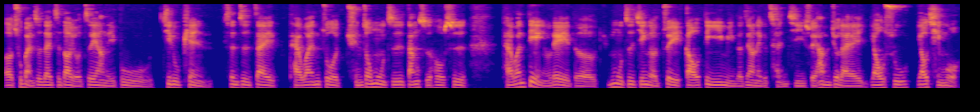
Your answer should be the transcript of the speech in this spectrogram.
呃，出版社在知道有这样的一部纪录片，甚至在台湾做群众募资，当时候是台湾电影类的募资金额最高第一名的这样的一个成绩，所以他们就来邀书邀请我。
